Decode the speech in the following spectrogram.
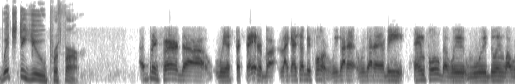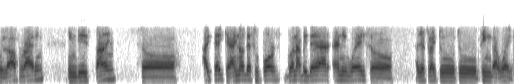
Which do you prefer? I prefer the we a spectator, but like I said before, we gotta we gotta be thankful that we we're doing what we love riding in this time. So I take it. I know the support's gonna be there anyway, so I just try to to think that way.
